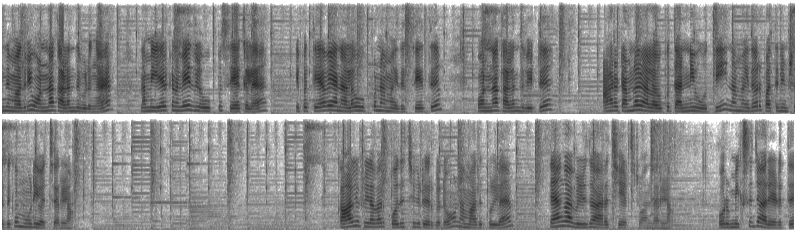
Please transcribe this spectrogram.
இந்த மாதிரி ஒன்றா கலந்து விடுங்க. நம்ம ஏற்கனவே இதில் உப்பு சேர்க்கலை. இப்போ தேவையான அளவு உப்பு நம்ம இதை சேர்த்து ஒன்றா கலந்து விட்டு அரை டம்ளர் அளவுக்கு தண்ணி ஊற்றி நம்ம இதை ஒரு பத்து நிமிஷத்துக்கு மூடி வச்சிடலாம். காலிஃப்ளவர் கொதிச்சுக்கிட்டு இருக்கட்டும். நம்ம அதுக்குள்ளே தேங்காய் விழுது அரைச்சி எடுத்துகிட்டு வந்துடலாம். ஒரு மிக்ஸி ஜார் எடுத்து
